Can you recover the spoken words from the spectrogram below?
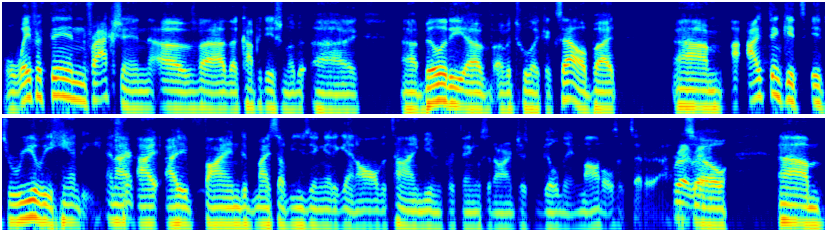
wafer thin fraction of uh, the computational uh, ability of of a tool like Excel, but um, I think it's it's really handy, and sure. I, I, I find myself using it again all the time, even for things that aren't just building models, etc. Right. So, right. Um,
